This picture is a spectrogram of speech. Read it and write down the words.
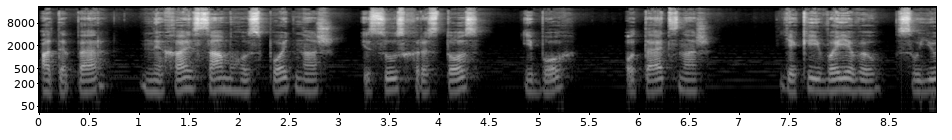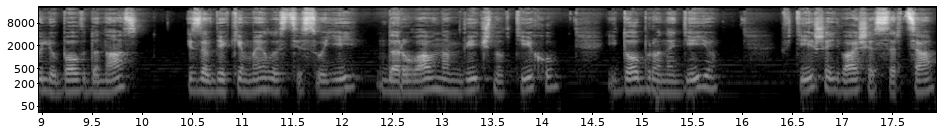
А тепер нехай сам Господь наш Ісус Христос і Бог, Отець наш, який виявив свою любов до нас і завдяки милості своїй дарував нам вічну втіху і добру надію, втішить ваші серця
